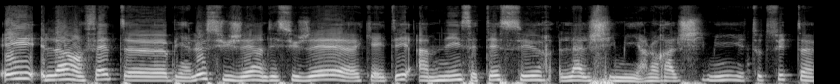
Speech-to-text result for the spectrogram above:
Et là, en fait, euh, bien, le sujet, un des sujets euh, qui a été amené, c'était sur l'alchimie. Alors, alchimie, tout de suite, euh,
